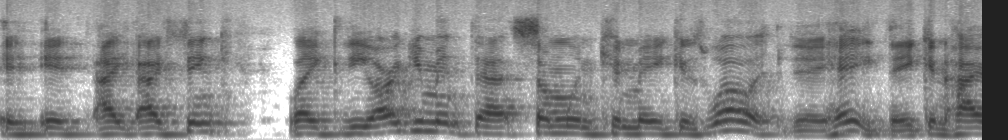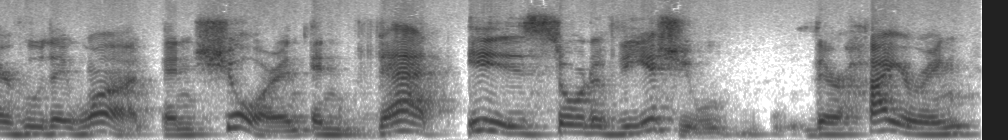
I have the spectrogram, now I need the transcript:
It, it I, I think like the argument that someone can make as well hey they can hire who they want and sure and, and that is sort of the issue they're hiring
